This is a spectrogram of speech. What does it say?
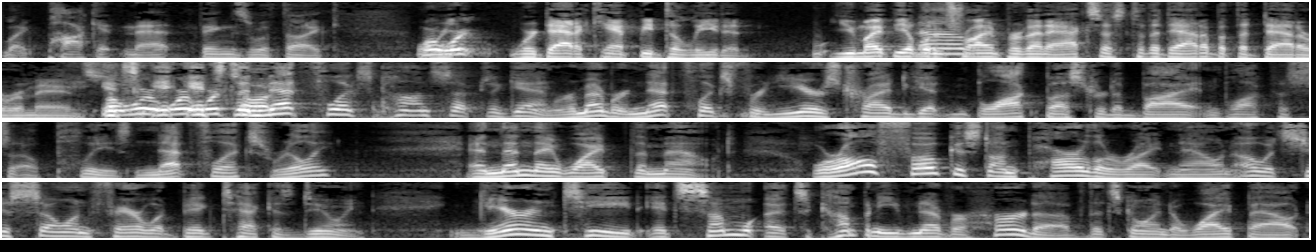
like PocketNet, things with like We're, we're, where data can't be deleted. You might be able No. to try and prevent access to the data, but the data remains. But It's, we're- we're- it's we're the talk- Netflix concept again. Remember, Netflix for years tried to get Blockbuster to buy it, and Blockbuster, oh please, Netflix, really? And then they wiped them out. We're all focused on Parler right now, and oh, it's just so unfair what big tech is doing. Guaranteed, it's some, it's a company you've never heard of that's going to wipe out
